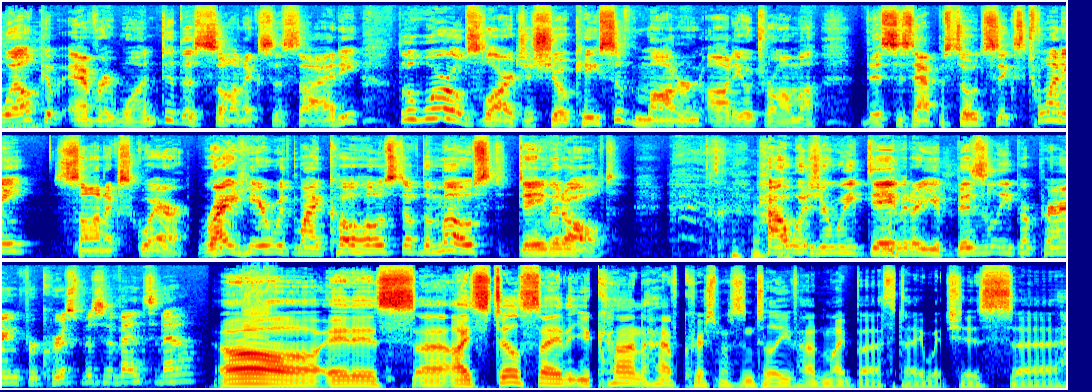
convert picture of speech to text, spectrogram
Welcome everyone to the Sonic Society, the world's largest showcase of modern audio drama. This is episode 620, Sonic Square. Right here with my co host of the most, David Ault. How was your week, David? Are you busily preparing for Christmas events now? Oh, it is. Uh, I still say that you can't have Christmas until you've had my birthday, which is. Uh,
